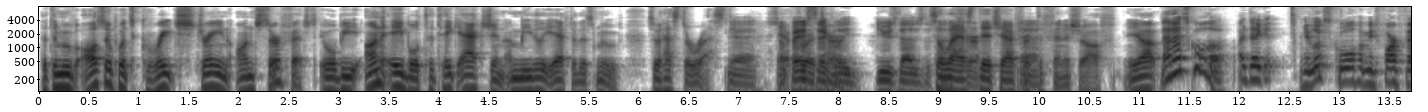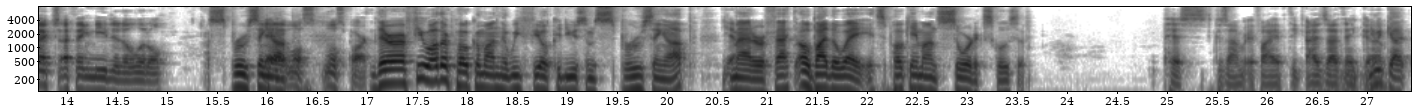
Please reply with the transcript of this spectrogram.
that the move also puts great strain on Sirfetch. It will be unable to take action immediately after this move, so it has to rest. Yeah. So Yeah, basically, use that as the It's a last ditch effort Yeah. to finish off. Yep. Now that's cool though. I dig it. He looks cool. I mean, Farfetch, I think needed a little, Sprucing yeah, a up. little, little spark. There are a few other Pokemon that we feel could use some sprucing up. Yeah. Matter of fact. Oh, by the way, it's Pokemon Sword exclusive. Piss because I'm if I have to, as I think. You Uh, would got.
